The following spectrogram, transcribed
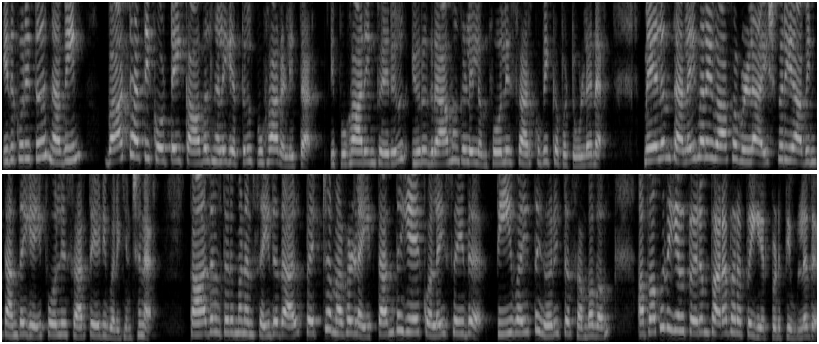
இது குறித்து நவீன் வாட்டாத்திக்கோட்டை காவல் நிலையத்தில் புகார் அளித்தார். இப்புகாரின் பேரில் இரு கிராமங்களிலும் போலீசார் குவிக்கப்பட்டுள்ளனர். மேலும் தலைமறைவாக உள்ள ஐஸ்வர்யாவின் தந்தையை போலீசார் தேடி வருகின்றனர். காதல் திருமணம் செய்ததால் பெற்ற மகளை தந்தையே கொலை செய்து தீ வைத்து எரித்த சம்பவம் அப்பகுதியில் பெரும் பரபரப்பை ஏற்படுத்தியுள்ளது.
